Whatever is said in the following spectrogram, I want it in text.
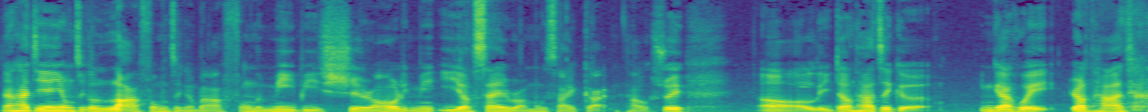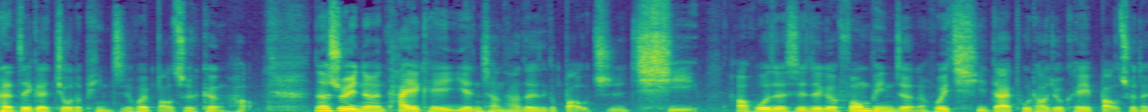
那他今天用这个蜡封，整个把它封的密闭式，然后里面一样塞软木塞盖，好，所以呃，你当它这个。应该会让它的这个酒的品质会保持更好，那所以呢，它也可以延长它的这个保质期，好，或者是这个封瓶者呢会期待葡萄酒可以保存的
